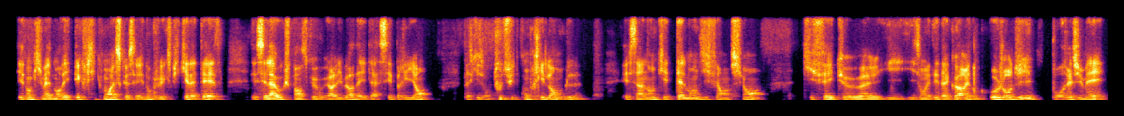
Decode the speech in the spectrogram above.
et donc, il m'a demandé, explique-moi ce que c'est. Donc, je lui ai expliqué la thèse. Et c'est là où je pense que Early Bird a été assez brillant parce qu'ils ont tout de suite compris l'angle. Et c'est un angle qui est tellement différenciant qui fait qu'ils euh, ils ont été d'accord. Et donc, aujourd'hui, pour résumer,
